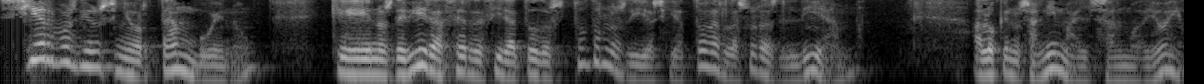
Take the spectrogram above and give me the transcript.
Siervos de un Señor tan bueno que nos debiera hacer decir a todos todos los días y a todas las horas del día a lo que nos anima el Salmo de hoy,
